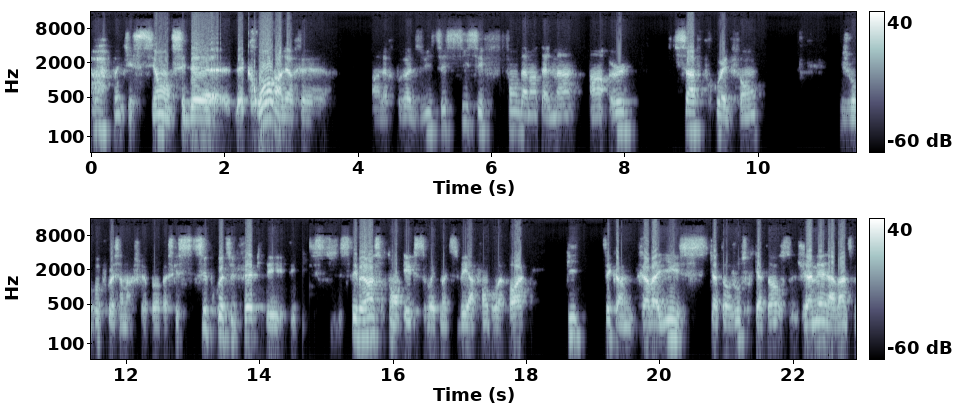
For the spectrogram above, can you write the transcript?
Ah, bonne question. C'est de, croire en leur euh, en leurs produits. Tu sais, si c'est fondamentalement en eux qui savent pourquoi ils le font, je vois pas pourquoi ça marcherait pas. Parce que si tu sais pourquoi tu le fais, puis t'es, t'es, si vraiment sur ton X, tu vas être motivé à fond pour le faire. Puis sais, comme travailler 14 jours sur 14, jamais avant, tu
